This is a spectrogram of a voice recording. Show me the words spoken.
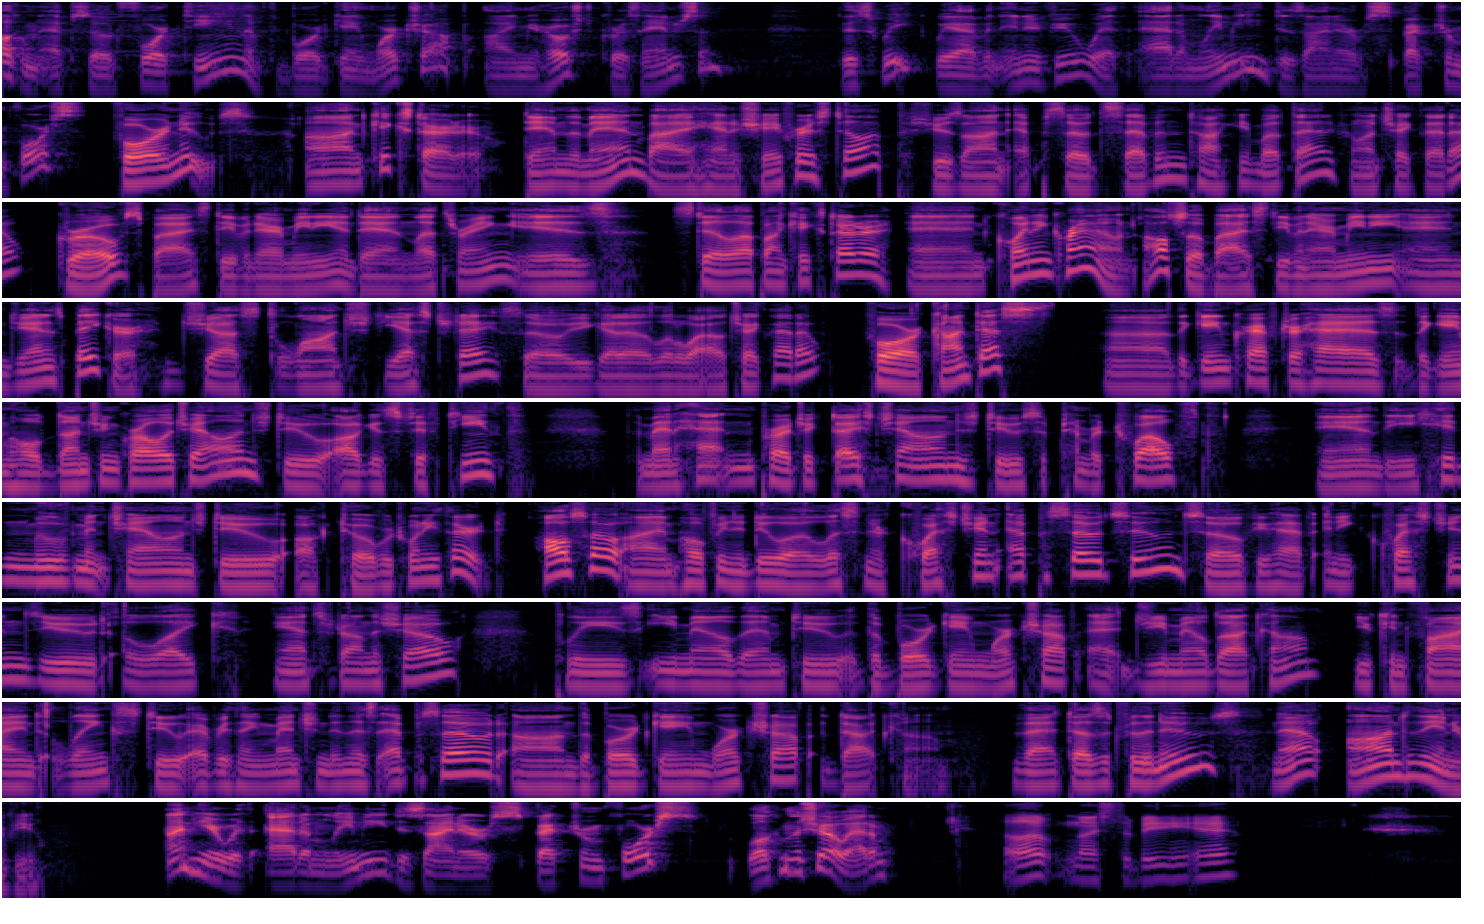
Welcome to episode 14 of the Board Game Workshop. I'm your host, Chris Anderson. This week we have an interview with Adam Leamey, designer of Spectrum Force. For news on Kickstarter, Damn the Man by Hannah Shaffer is still up. She was on episode 7 talking about that if you want to check that out. Groves by Steven Aramini and Dan Letzring is still up on Kickstarter. And Coin and Crown, also by Steven Aramini and Janice Baker, just launched yesterday, so you got a little while to check that out. For contests, uh, the Game Crafter has the Gamehole Dungeon Crawler Challenge due August 15th, the Manhattan Project Dice Challenge due September 12th, and the Hidden Movement Challenge due October 23rd. Also, I'm hoping to do a listener question episode soon, so if you have any questions you'd like answered on the show, please email them to theboardgameworkshop at gmail.com. You can find links to everything mentioned in this episode on theboardgameworkshop.com. That does it for the news. Now, on to the interview. I'm here with Adam Leamey, designer of Spectrum Force. Welcome to the show, Adam. Hello, nice to be here.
